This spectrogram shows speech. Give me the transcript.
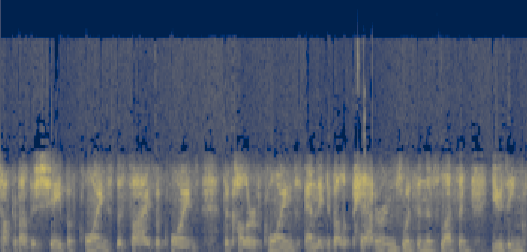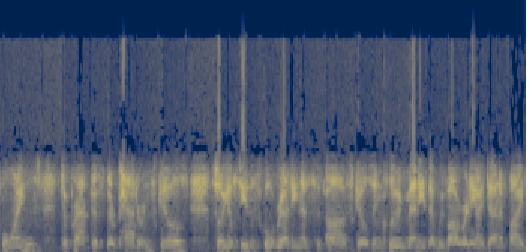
talk about the shape of coins, the size of coins, the color of coins, and they develop patterns within this lesson using coins to practice their pattern skills. So you'll see the school readiness uh, skills include many that we've already identified,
